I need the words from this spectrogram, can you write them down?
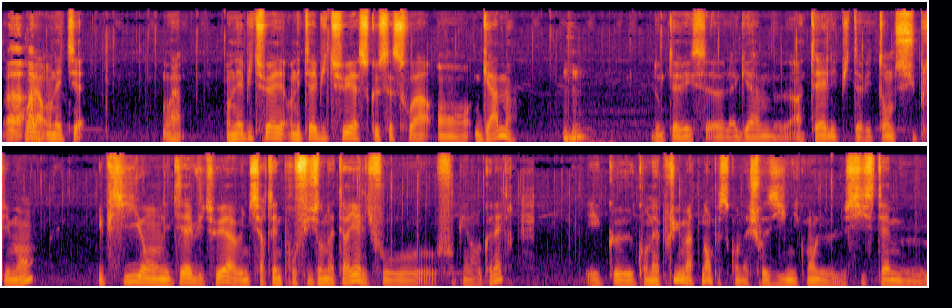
voilà on a été voilà on est habitué on était habitué à ce que ça soit en gamme mhm. donc tu avais la gamme Intel et puis tu avais tant de suppléments et puis on était habitué à une certaine profusion de matériel il faut faut bien le reconnaître et que qu'on n'a plus maintenant parce qu'on a choisi uniquement le, système euh,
